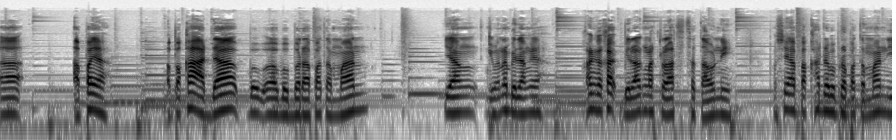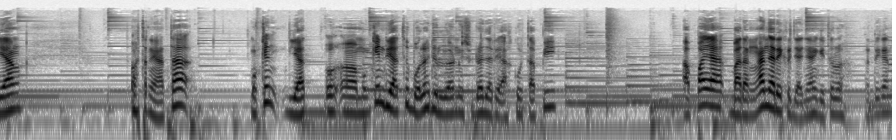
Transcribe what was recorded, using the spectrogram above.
uh, apa ya? Apakah ada beberapa teman yang gimana bilangnya kan kakak bilang nggak telat setahun nih maksudnya apakah ada beberapa teman yang oh ternyata mungkin dia uh, mungkin dia tuh boleh duluan sudah dari aku tapi apa ya barengan dari kerjanya gitu loh nanti kan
